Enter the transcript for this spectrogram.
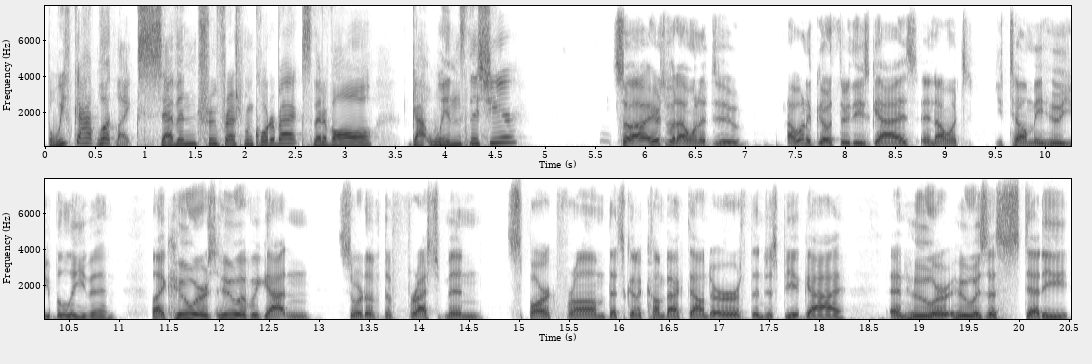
but we've got what, like seven true freshman quarterbacks that have all got wins this year? So uh, here's what I want to do. I want to go through these guys, and I want to, you tell me who you believe in. Like who are who have we gotten sort of the freshman spark from that's going to come back down to earth and just be a guy, and who are who is a steady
